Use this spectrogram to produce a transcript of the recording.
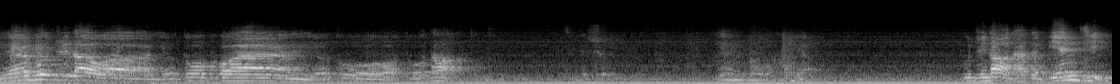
也不知道啊有多宽，有多多大。烟波浩渺，不知道它的边际，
